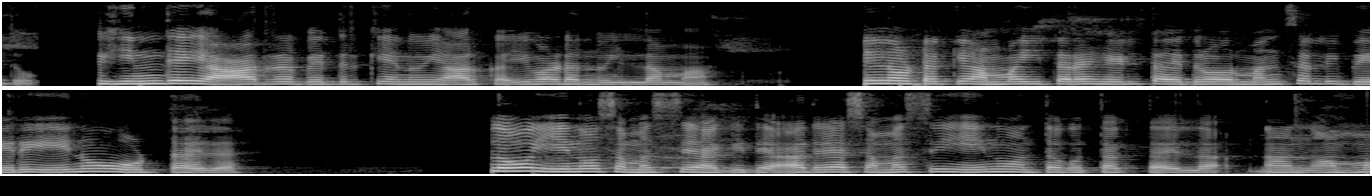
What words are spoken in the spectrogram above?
ಇದು. ಹಿಂದೆ ಯಾರ ಬೆದರಿಕೆನೂ, ಯಾರ ಕೈವಾಡನೂ ಇಲ್ಲಮ್ಮ. ಮೇಲ್ನೋಟಕ್ಕೆ ಅಮ್ಮ ಈ ಥರ ಹೇಳ್ತಾ ಇದ್ರು ಅವ್ರ ಮನಸ್ಸಲ್ಲಿ ಬೇರೆ ಏನೋ ಓಡ್ತಾ ಇದೆ. ಎಲ್ಲೋ ಏನೋ ಸಮಸ್ಯೆ ಆಗಿದೆ ಆದರೆ ಆ ಸಮಸ್ಯೆ ಏನು ಅಂತ ಗೊತ್ತಾಗ್ತಾ ಇಲ್ಲ. ನಾನು ಅಮ್ಮ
